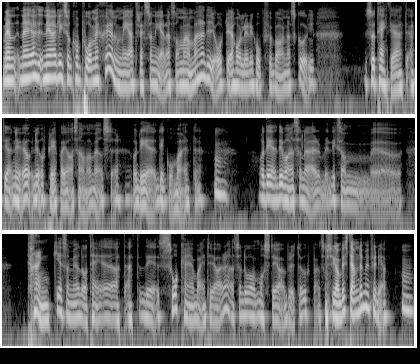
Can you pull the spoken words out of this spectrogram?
Men när jag, när jag liksom kom på mig själv med att resonera som mamma hade gjort, jag håller ihop för barnens skull. Så tänkte jag att, att jag, nu, nu upprepar jag samma mönster och det, det går bara inte. Mm. Och det, det var en sån där liksom, eh, tanke som jag då tänkte att, att det, så kan jag bara inte göra. Alltså då måste jag bryta upp. Alltså. Så jag bestämde mig för det. Mm.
